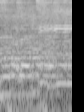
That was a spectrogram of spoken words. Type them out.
What I need.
